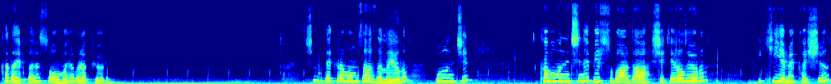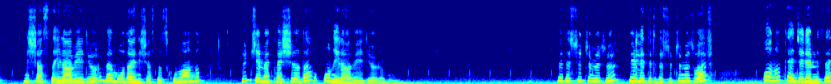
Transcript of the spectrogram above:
kadayıfları soğumaya bırakıyorum. Şimdi de kremamızı hazırlayalım. Bunun için kabımın içine bir su bardağı şeker alıyorum. 2 yemek kaşığı nişasta ilave ediyorum. Ben buğday nişastası kullandım. 3 yemek kaşığı da un ilave ediyorum. Ve de sütümüzü 1 litre de sütümüz var. Onu tenceremize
